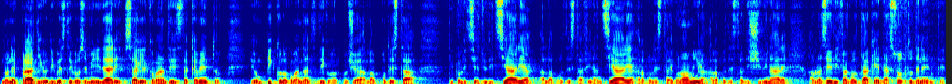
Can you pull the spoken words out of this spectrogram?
non è pratico di queste cose militari sa che il comandante di distaccamento è un piccolo comandante di corpo, cioè ha la potestà di polizia giudiziaria, alla potestà finanziaria, alla potestà economica, alla potestà disciplinare, a una serie di facoltà che da sottotenente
